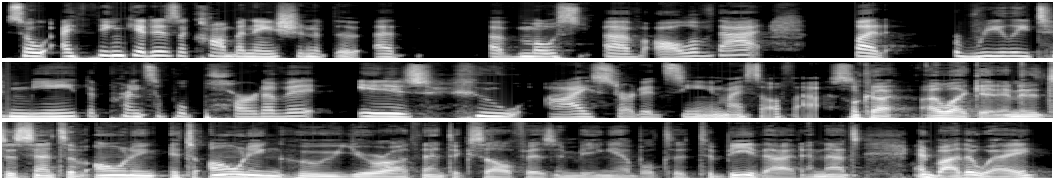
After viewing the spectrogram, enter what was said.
So I think it is a combination of the of, of most of all of that, but really to me the principal part of it is who I started seeing myself as. Okay, I like it. And it's a sense of owning it's owning who your authentic self is and being able to to be that. And that's and by the way,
